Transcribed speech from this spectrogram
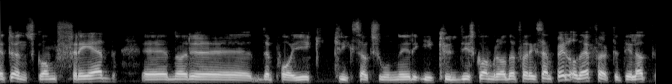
et ønske om fred eh, når eh, det pågikk krigsaksjoner i kurdiske områder f.eks. Og det førte til at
